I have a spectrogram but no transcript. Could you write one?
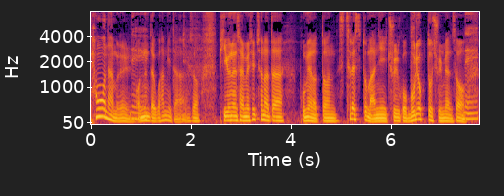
평온함을 음. 네. 얻는다고 합니다. 그래서 비우는 삶을 실천하다 보면 어떤 스트레스도 많이 줄고 무력도 줄면서 네.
